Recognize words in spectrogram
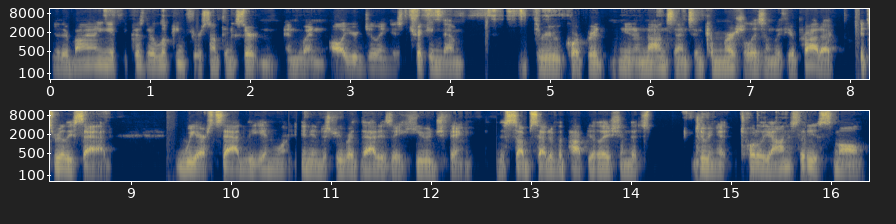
You know, they're buying it because they're looking for something certain. And when all you're doing is tricking them through corporate, you know, nonsense and commercialism with your product, it's really sad. We are sadly in an industry where that is a huge thing. The subset of the population that's doing it totally honestly is small.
